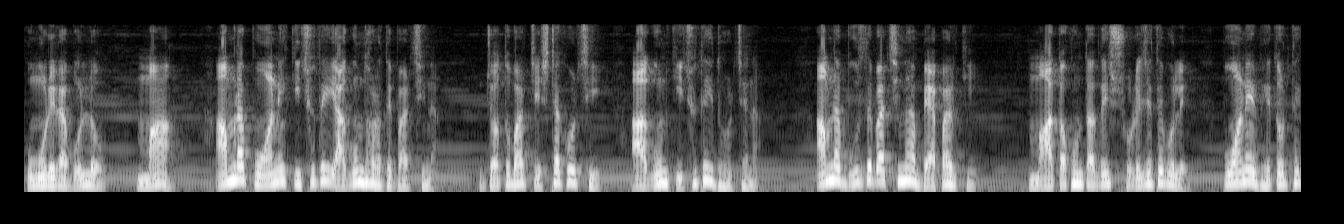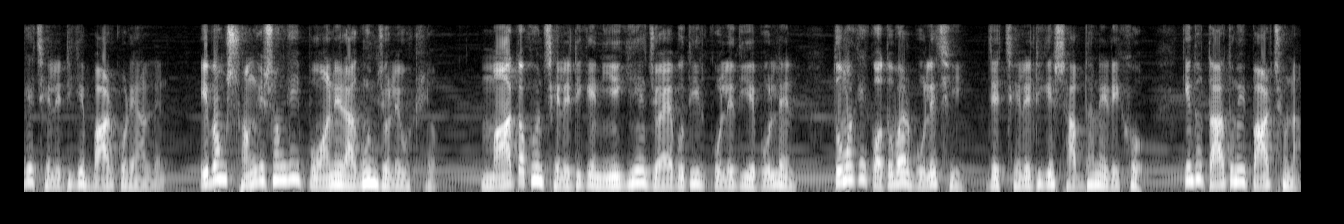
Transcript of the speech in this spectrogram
কুমোরেরা বলল, মা, আমরা পোয়ানে কিছুতেই আগুন ধরাতে পারছি না। যতবার চেষ্টা করছি আগুন কিছুতেই ধরছে না। আমরা বুঝতে পারছি না ব্যাপার কি। মা তখন তাদের সরে যেতে বলে পোয়ানের ভেতর থেকে ছেলেটিকে বার করে আনলেন এবং সঙ্গে সঙ্গেই পোয়ানের আগুন জ্বলে উঠল। মা তখন ছেলেটিকে নিয়ে গিয়ে জয়াবতীর কোলে দিয়ে বললেন, তোমাকে কতবার বলেছি যে ছেলেটিকে সাবধানে রেখো, কিন্তু তা তুমি পারছ না।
